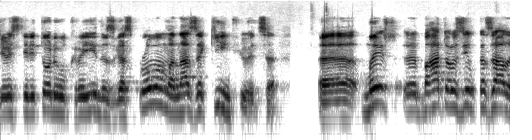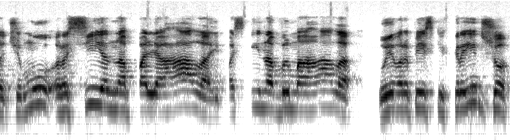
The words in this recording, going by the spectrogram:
через територію України з Газпромом вона закінчується. Е, Ми ж е, багато разів казали, чому Росія наполягала і постійно вимагала у європейських країн, що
